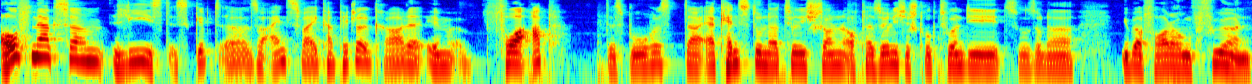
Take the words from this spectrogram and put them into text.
aufmerksam liest, es gibt äh, so ein, zwei Kapitel gerade im Vorab des Buches, da erkennst du natürlich schon auch persönliche Strukturen, die zu so einer Überforderung führen.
